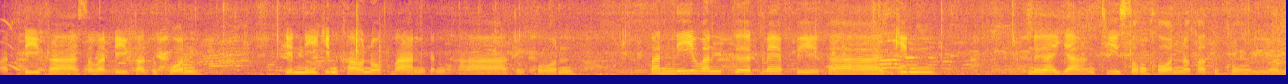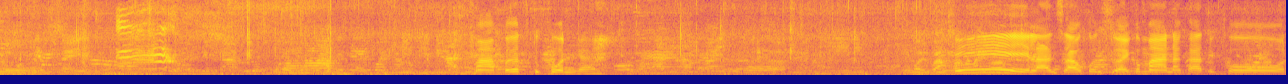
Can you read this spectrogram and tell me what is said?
สวัสดีค่ะ สวัสดีค่ะทุกคนเย็นนี้กินข้าวนอกบ้านกันค่ะ ทุกคน วันนี้วันเกิดแม่ปีค่ะ กินเนื้อย่างที่สงคนนะคะทุกคนวันนี้ มาเบิร์ดทุกคนค่ะ นี่หลานสาวคนสวยก็มานะคะทุกคน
